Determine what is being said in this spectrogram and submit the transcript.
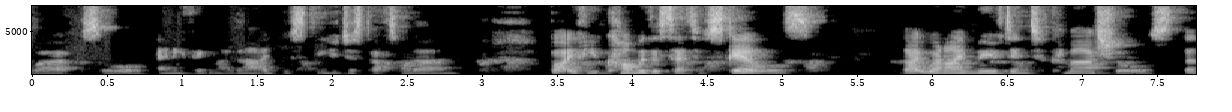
works or anything like that. I just you just have to learn. But if you come with a set of skills, like when I moved into commercials, uh,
